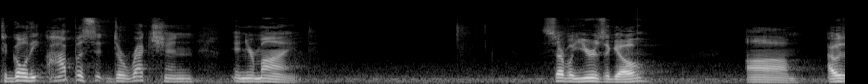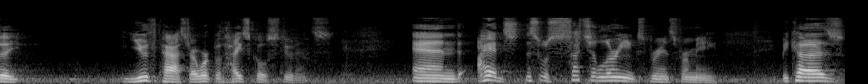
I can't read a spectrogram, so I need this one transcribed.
to go the opposite direction in your mind several years ago, um, I was a youth pastor. I worked with high school students. And I had this was such a learning experience for me because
